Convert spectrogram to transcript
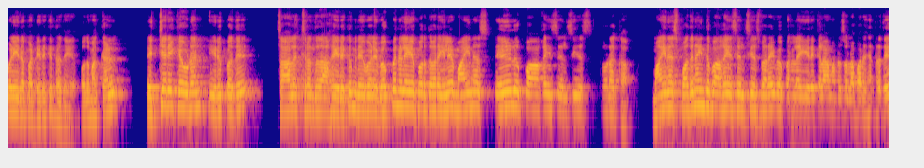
வெளியிடப்பட்டிருக்கின்றது. பொதுமக்கள் எச்சரிக்கையுடன் இருப்பது சாலச் சிறந்ததாக இருக்கும். இதேவேளை வெப்பநிலையை பொறுத்தவரையிலே மைனஸ் ஏழு பாகை செல்சியஸ் தொடக்கம். மைனஸ் பதினைந்து பாகை செல்சியஸ் வரை வெப்பநிலை இருக்கலாம் என்று சொல்லப்படுகின்றது.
